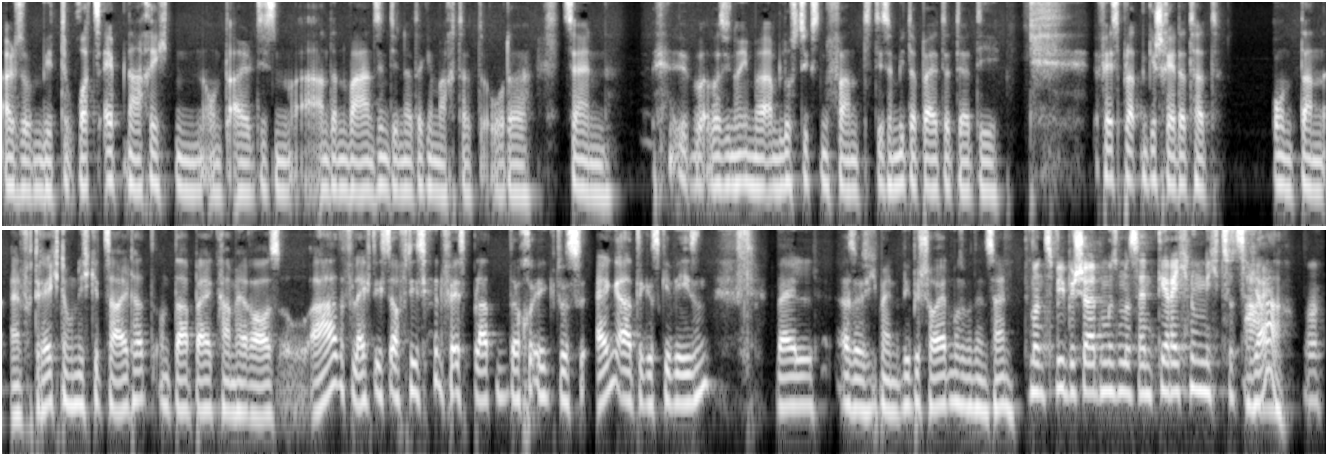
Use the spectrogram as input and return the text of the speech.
Also mit WhatsApp-Nachrichten und all diesem anderen Wahnsinn, den er da gemacht hat. Oder sein, was ich noch immer am lustigsten fand, dieser Mitarbeiter, der die Festplatten geschreddert hat und dann einfach die Rechnung nicht gezahlt hat und dabei kam heraus, ah, vielleicht ist auf diesen Festplatten doch irgendwas Eigenartiges gewesen weil, also ich meine, wie bescheuert muss man denn sein? Du meinst, wie bescheuert muss man sein, die Rechnung nicht zu zahlen? Ja.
